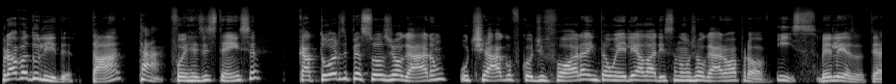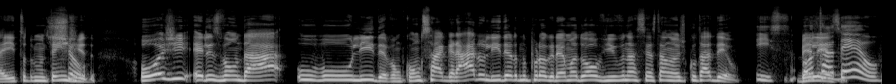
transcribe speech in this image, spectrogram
Prova do líder, tá? Tá. Foi resistência. 14 pessoas jogaram, o Thiago ficou de fora, então ele e a Larissa não jogaram a prova. Isso. Beleza, até aí todo mundo entendido. Hoje eles vão dar o, o líder, vão consagrar o líder no programa do ao vivo na sexta-noite com o Tadeu. Isso. Beleza. Ô, Tadeu.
